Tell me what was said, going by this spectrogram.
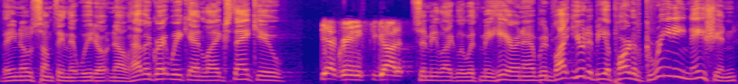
They know something that we don't know. Have a great weekend, Legs. Thank you. Yeah, Greeny, you got it. Timmy Legler with me here, and I invite you to be a part of Greeny Nation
